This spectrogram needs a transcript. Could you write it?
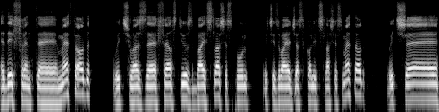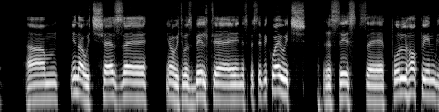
a different uh, method, which was uh, first used by Slush's pool, which is why I just call it Slush's method, which uh, um, you know, which has you know, it was built in a specific way, which resists pull hopping.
